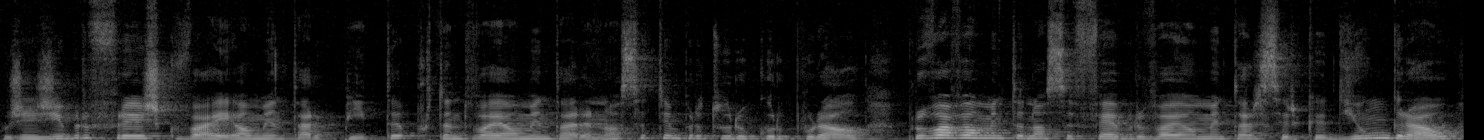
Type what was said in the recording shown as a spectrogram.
O gengibre fresco vai aumentar pita, portanto vai aumentar a nossa temperatura corporal, provavelmente a nossa febre vai aumentar cerca de 1 grau,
